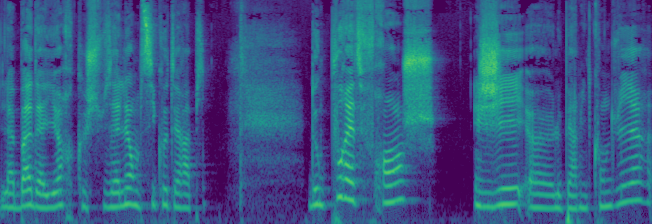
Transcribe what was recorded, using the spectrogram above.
là-bas d'ailleurs que je suis allée en psychothérapie. Donc pour être franche, j'ai euh, le permis de conduire,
